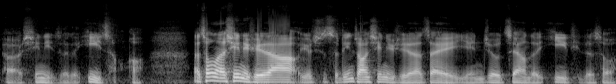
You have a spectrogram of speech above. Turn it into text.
呃心理这个异常哈？那通常心理学家，尤其是临床心理学家，在研究这样的议题的时候，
